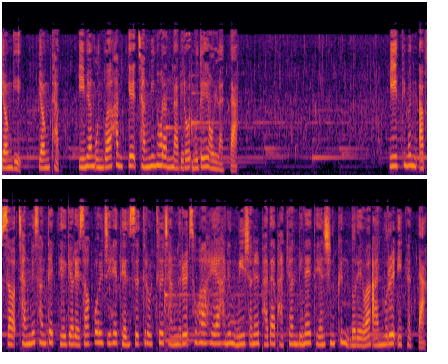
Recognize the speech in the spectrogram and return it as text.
영기, 영탁, 이명운과 함께 장민호랑 나비로 무대에 올랐다. 이 팀은 앞서 장르 선택 대결에서 꼴지의 댄스 트로트 장르를 소화해야 하는 미션을 받아 박현빈의 대신 큰 노래와 안무를 익혔다.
